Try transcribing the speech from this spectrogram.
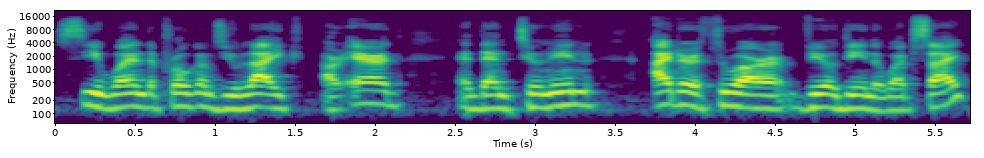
see when the programs you like are aired and then tune in either through our vod in the website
